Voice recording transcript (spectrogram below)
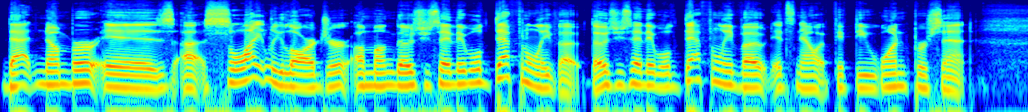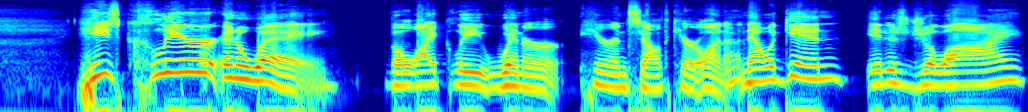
That number is uh, slightly larger among those who say they will definitely vote. Those who say they will definitely vote, it's now at 51%. He's clear in a way the likely winner here in South Carolina. Now, again, it is July,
